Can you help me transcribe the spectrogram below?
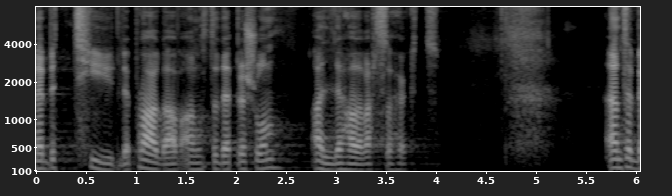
med betydelige plager av angst og depresjon. Aldri har det vært så høyt. NTB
